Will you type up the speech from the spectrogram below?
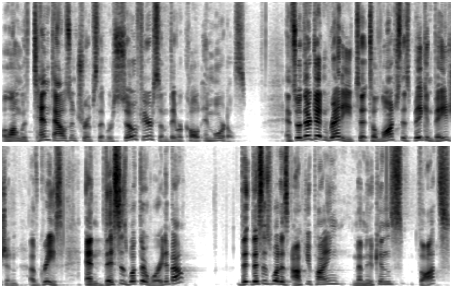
along with 10,000 troops that were so fearsome they were called immortals. And so they're getting ready to, to launch this big invasion of Greece, and this is what they're worried about? Th- this is what is occupying Memucan's thoughts?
